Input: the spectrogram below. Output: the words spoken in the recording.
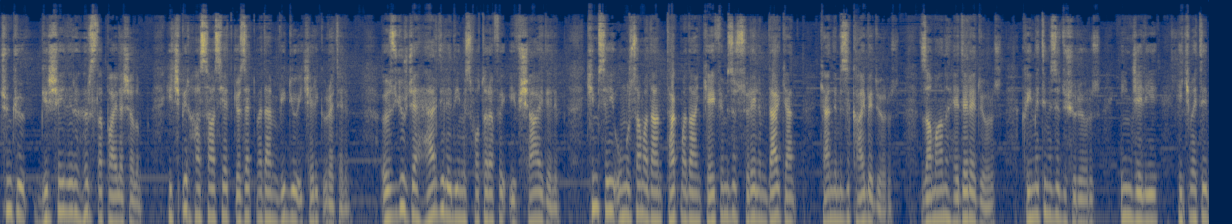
Çünkü bir şeyleri hırsla paylaşalım, hiçbir hassasiyet gözetmeden video içerik üretelim, özgürce her dilediğimiz fotoğrafı ifşa edelim, kimseyi umursamadan takmadan keyfimizi sürelim derken kendimizi kaybediyoruz, zamanı heder ediyoruz, kıymetimizi düşürüyoruz, inceliği, hikmeti,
